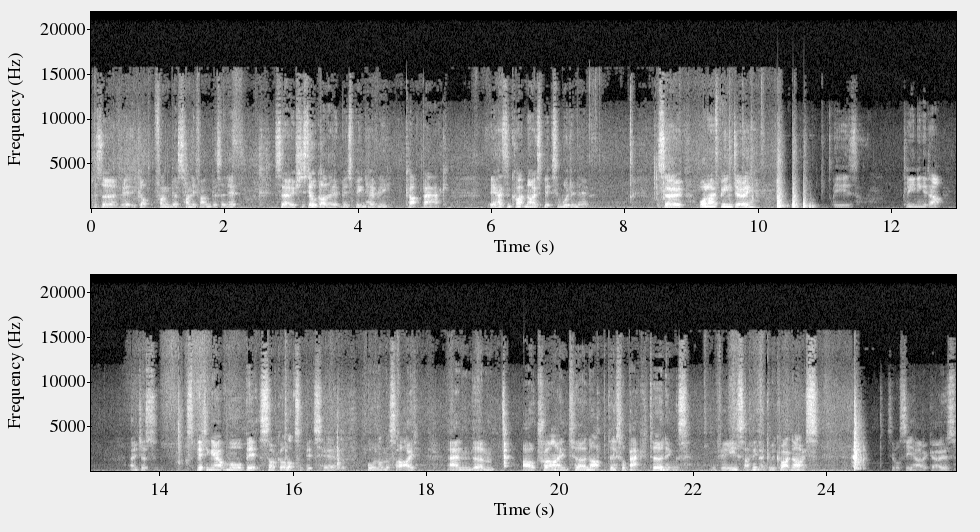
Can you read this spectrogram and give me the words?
preserve it. It got fungus, honey fungus in it. So she's still got it, but it's been heavily cut back. It has some quite nice bits of wood in it. So what I've been doing is cleaning it up and just splitting out more bits. So I've got lots of bits here, all on the side. And um, I'll try and turn up the little back turnings with these. I think that could be quite nice. So we'll see how it goes.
